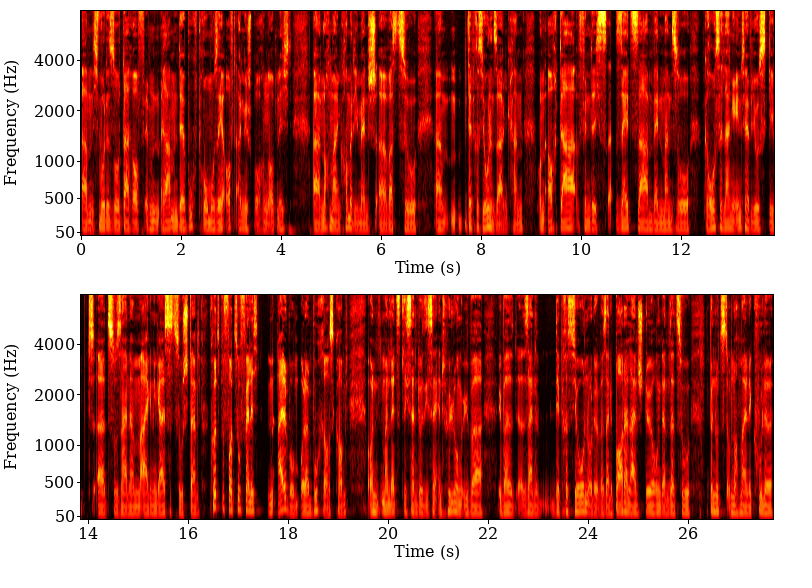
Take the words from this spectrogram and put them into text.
ähm, ich wurde so darauf im Rahmen der Buchpromo sehr oft angesprochen, ob nicht äh, nochmal ein Comedy-Mensch äh, was zu ähm, Depressionen sagen kann. Und auch da finde ich es seltsam, wenn man so große, lange Interviews gibt äh, zu seinem eigenen Geisteszustand, kurz bevor zufällig ein Album oder ein Buch rauskommt und man letztlich dann durch diese Enthüllung über, über seine Depression oder über seine Borderline-Störung dann dazu benutzt, um nochmal eine coole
